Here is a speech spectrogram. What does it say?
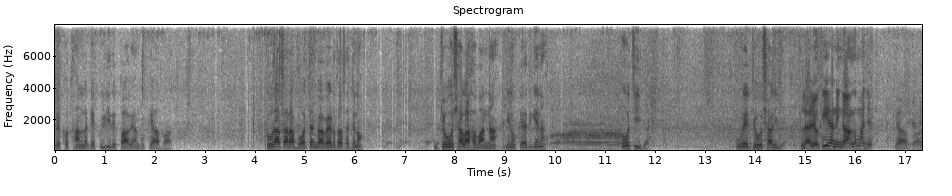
ਵੇਖੋ ਥਾਨ ਲੱਗੇ ਪੀੜੀ ਦੇ ਭਾਵੇਂ ਵਾਂਗੂ ਕਿਆ ਬਾਤ। ਤੋਰਾ ਤਾਰਾ ਬਹੁਤ ਚੰਗਾ ਬੈਠਦਾ ਸੱਜਣੋ। ਜੋਸ਼ ਵਾਲਾ ਹਵਾਨਾ ਜਿਹਨੂੰ ਕਹਿ ਦਈਏ ਨਾ। ਉਹ ਚੀਜ਼ ਆ। ਪੂਰੇ ਜੋਸ਼ ਵਾਲੀ ਆ। ਲੈ ਜਾਓ ਕੀ ਹੈ ਨਿਗਾਂਗ ਮੱਝ? ਕਿਆ ਬਾਤ।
